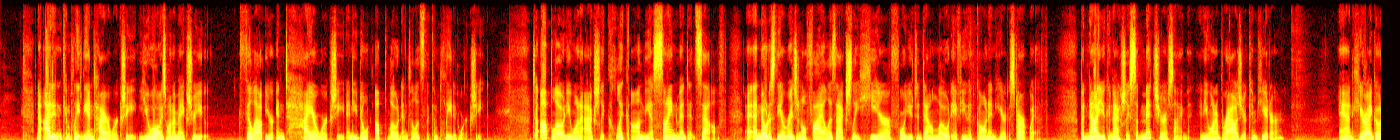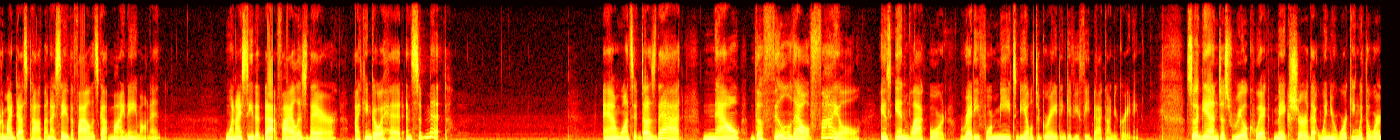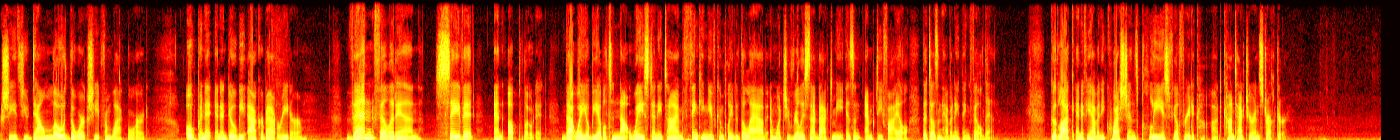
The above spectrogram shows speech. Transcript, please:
Now, I didn't complete the entire worksheet. You always want to make sure you fill out your entire worksheet and you don't upload until it's the completed worksheet. To upload, you want to actually click on the assignment itself. And notice the original file is actually here for you to download if you had gone in here to start with. But now you can actually submit your assignment and you want to browse your computer and here I go to my desktop and I save the file that's got my name on it. When I see that that file is there, I can go ahead and submit. And once it does that, now the filled out file is in Blackboard ready for me to be able to grade and give you feedback on your grading. So again, just real quick, make sure that when you're working with the worksheets, you download the worksheet from Blackboard, open it in Adobe Acrobat Reader, then fill it in, save it, and upload it. That way you'll be able to not waste any time thinking you've completed the lab and what you've really sent back to me is an empty file that doesn't have anything filled in. Good luck, and if you have any questions, please feel free to co uh, contact your instructor.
